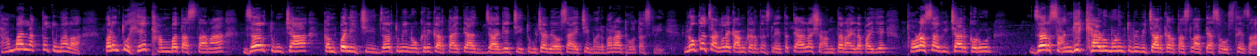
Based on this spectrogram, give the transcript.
थांबायला लागतं तुम्हाला. परंतु हे थांबत असताना जर तुमच्या कंपनीची जर तुम्ही नोकरी करताय त्या जागेची तुमच्या व्यवसायाची भरभराट होत असली लोक चांगले काम करत असले तर त्यावेळेला शांत राहिलं पाहिजे. थोडासा विचार करून जर सांघिक खेळाडू म्हणून तुम्ही विचार करत असला त्या संस्थेचा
